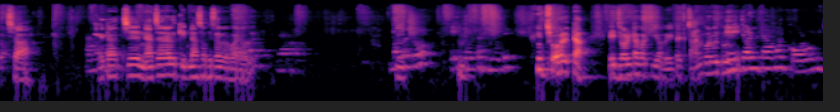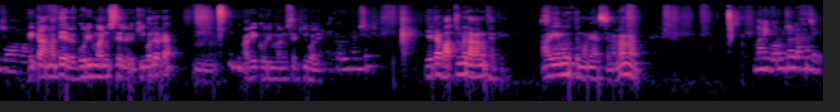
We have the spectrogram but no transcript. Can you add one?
আচ্ছা এটা হচ্ছে ন্যাচারাল কীটনাশক হিসাবে ব্যবহার হবে। বলো জলটা এই জলটা আবার কি হবে? এটা চান করবে তুমি? জলটা আমার গরম জল। এটা আমাদের গরিব মানুষের কি বলে ওটা? আর এই গরিব মানুষের কি বলে? যেটা বাথরুমে লাগানো থাকে। আর এই মুহূর্তে মনে আসছে না না না। মানে গরম জল রাখা যায়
